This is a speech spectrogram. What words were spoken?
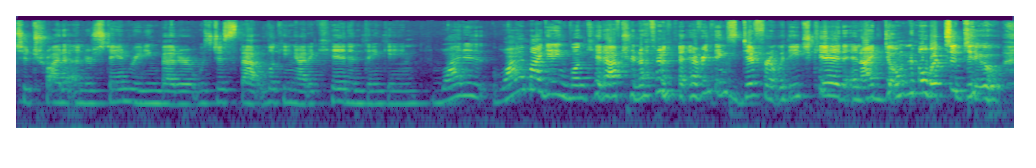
to try to understand reading better was just that looking at a kid and thinking why did why am i getting one kid after another? That everything's different with each kid and i don't know what to do.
